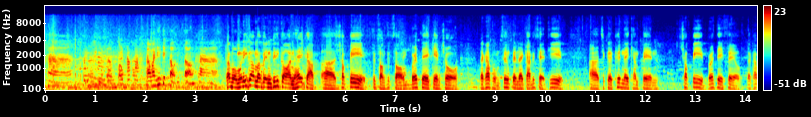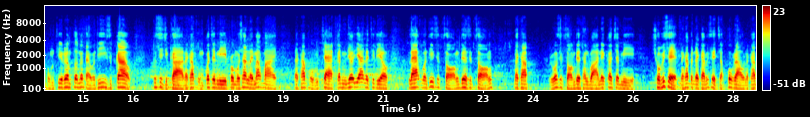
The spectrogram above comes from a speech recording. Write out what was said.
นะคะอะวันที่ 12 12 ค่ะ ครับผมวันนี้ก็มาเป็นพิธีกรให้กับช้อปปี้ 12 12 Birthday Game Show นะครับผมซึ่งเป็นรายการพิเศษที่อ่าจะเกิดขึ้นในแคมเปญ Shopee Birthday Sale นะครับผมที่เริ่มต้นตั้งแต่วันที่ 29 พฤศจิกายนนะครับผมก็จะมีโปรโมชั่นอะไรมากมายนะครับผมแจกกันเยอะแยะเลยทีเดียว และวันที่ 12 เดือน 12 นะครับหรือว่า 12 เดือนธันวาเนี่ยก็จะมีโชว์พิเศษนะครับเป็นรายการพิเศษจากพวกเรานะครับ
